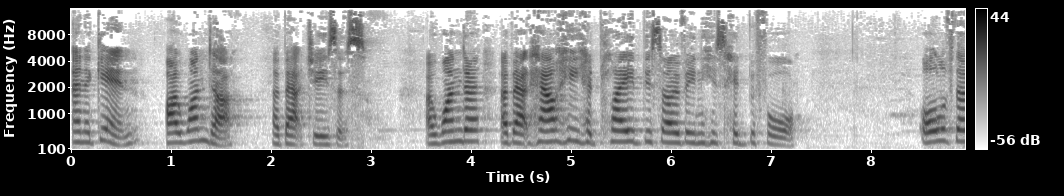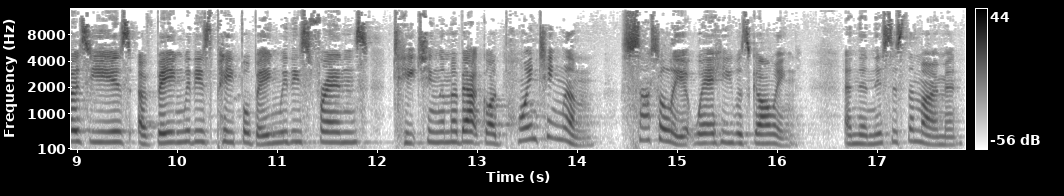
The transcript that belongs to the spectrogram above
And again, I wonder about Jesus. I wonder about how he had played this over in his head before. All of those years of being with his people, being with his friends, teaching them about God, pointing them subtly at where he was going. And then this is the moment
